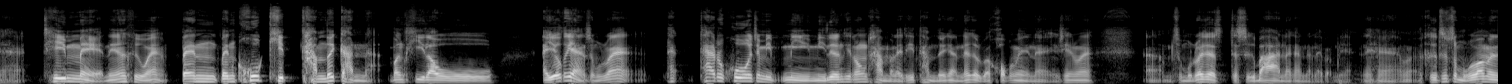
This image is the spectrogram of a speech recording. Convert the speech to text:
นะฮะทีมเมทเนี่ยก็คือว่าเป็นเป็นคู่คิดทำด้วยกันอะบางทีเราอายกตัวอย่างสมมุติว่าถ้าถ้ทุกคู่จะมีมีมีเรื่องที่ต้องทำอะไรที่ทำด้วยกัน ถ้าเกิดว่าคบกันในอย่างเช่นว่าสมมติว่าจะจะซื้อบ้านแล้วกันอะไรแบบเนี้ยนะฮะคือถ้าสมมุติว่ามัน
